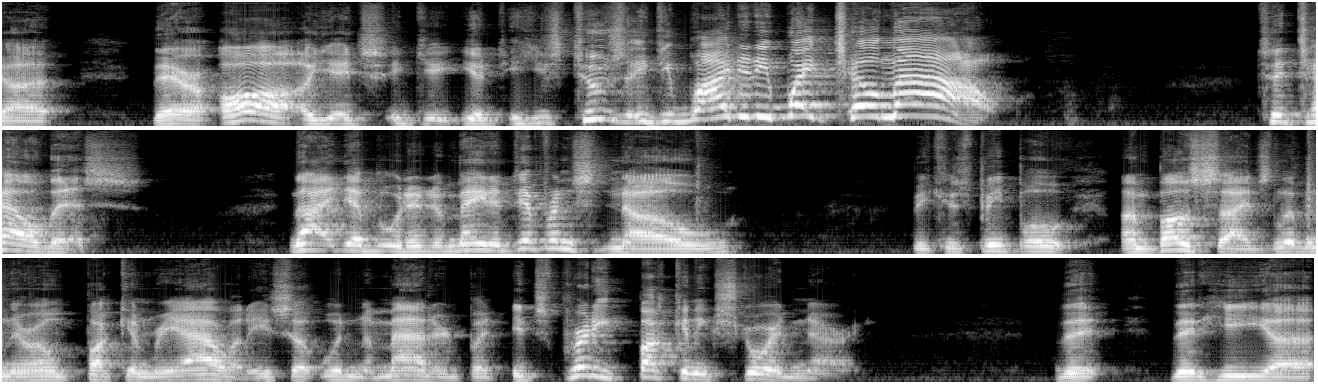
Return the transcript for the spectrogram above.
uh, they're all, it's, he's too, why did he wait till now to tell this? Not, would it have made a difference? No because people on both sides live in their own fucking reality, so it wouldn't have mattered. But it's pretty fucking extraordinary that that he uh,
